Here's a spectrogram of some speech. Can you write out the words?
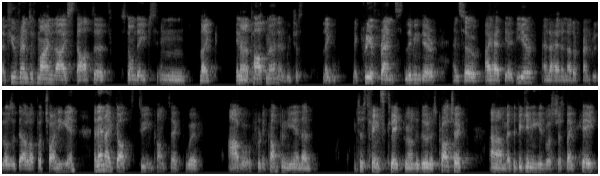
A few friends of mine and I started Stoned Apes in like in an apartment, and we just like like three of friends living there and so I had the idea, and I had another friend who's also a developer joining in. And then I got to in contact with Avo through the company, and then just things clicked. We want to do this project. Um, at the beginning, it was just like, hey,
